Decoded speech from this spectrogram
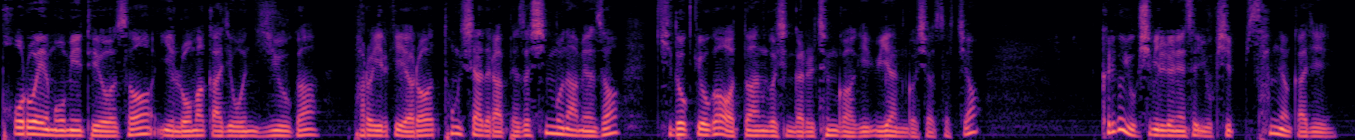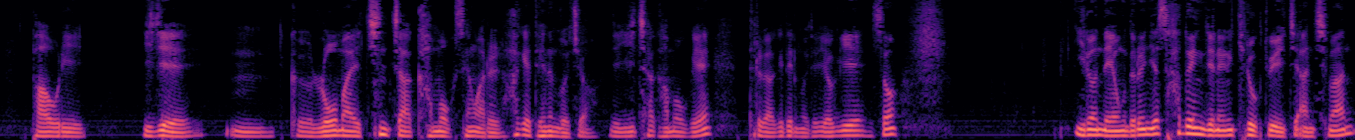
포로의 몸이 되어서 이 로마까지 온 이유가 바로 이렇게 여러 통치자들 앞에서 신문하면서 기독교가 어떠한 것인가를 증거하기 위한 것이었었죠. 그리고 61년에서 63년까지 바울이 이제 음, 그 로마의 진짜 감옥 생활을 하게 되는 거죠. 이제 2차 감옥에 들어가게 되는 거죠. 여기에서 이런 내용들은 이제 사도행전에는 기록되어 있지 않지만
